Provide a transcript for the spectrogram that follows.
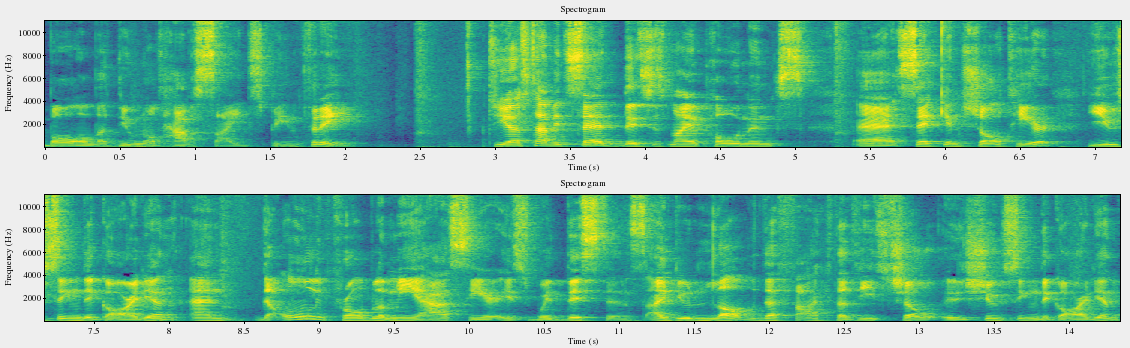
ball that do not have side spin 3. To just have it said, this is my opponent's uh, second shot here using the Guardian and the only problem he has here is with distance. I do love the fact that he's show, choosing the Guardian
